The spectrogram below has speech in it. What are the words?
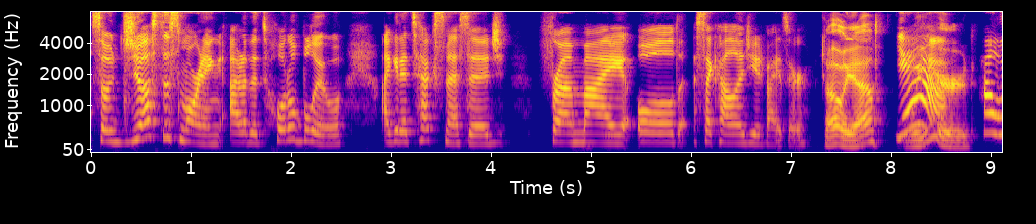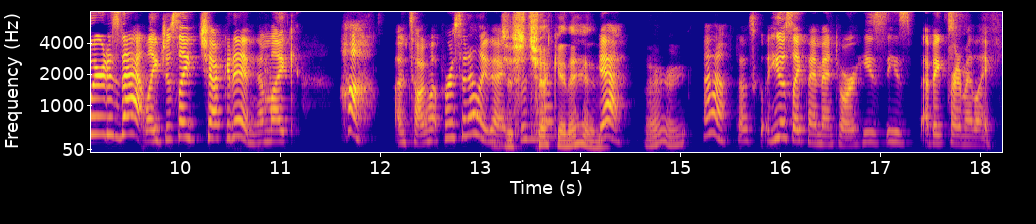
So, just this morning, out of the total blue, I get a text message from my old psychology advisor. oh yeah Yeah. weird How weird is that? Like, just like check it in. I'm like, huh, I'm talking about personality types. just This is checking in Yeah. all right Ah, that was cool. He was like my mentor. He's he's a big part of my life.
